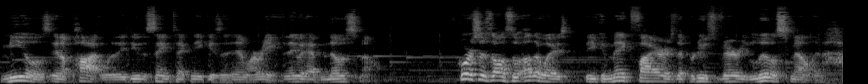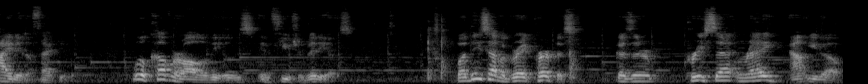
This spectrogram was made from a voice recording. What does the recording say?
meals in a pot where they do the same technique as an MRE, and they would have no smell. Of course, there's also other ways that you can make fires that produce very little smell and hide it effectively. We'll cover all of these in future videos. But these have a great purpose because they're preset and ready, out you go.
